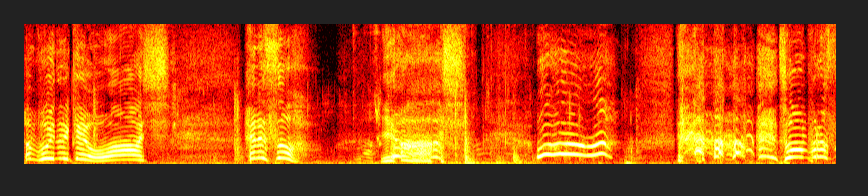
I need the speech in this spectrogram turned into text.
한번 보여드릴게요. 와씨. 해냈어. 이야 씨 우! 소원 풀었어.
